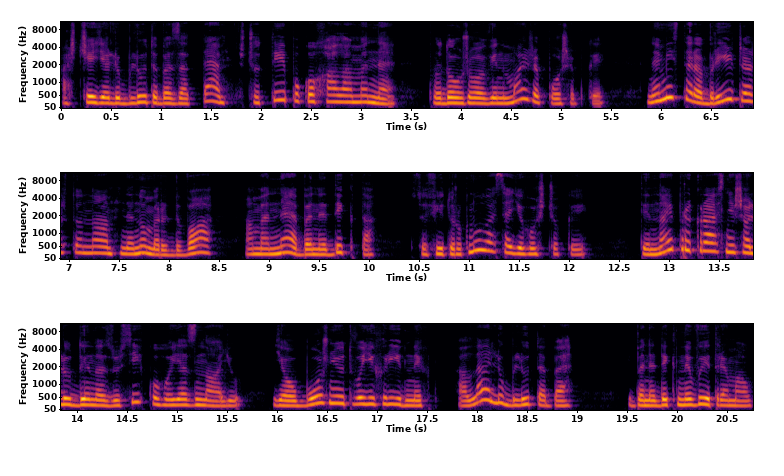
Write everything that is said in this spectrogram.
А ще я люблю тебе за те, що ти покохала мене, продовжував він майже пошепки. Не містера Бріджертона, не номер два, а мене, Бенедикта. Софі торкнулася його щоки. Ти найпрекрасніша людина з усіх, кого я знаю. Я обожнюю твоїх рідних, але люблю тебе. І Бенедикт не витримав.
